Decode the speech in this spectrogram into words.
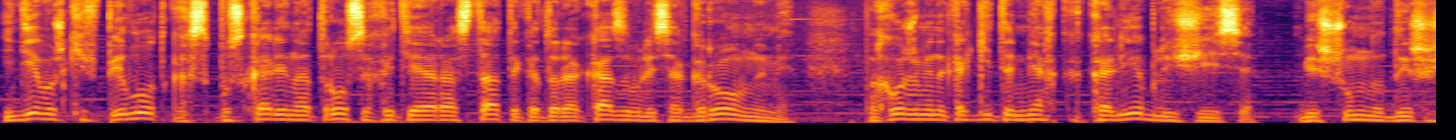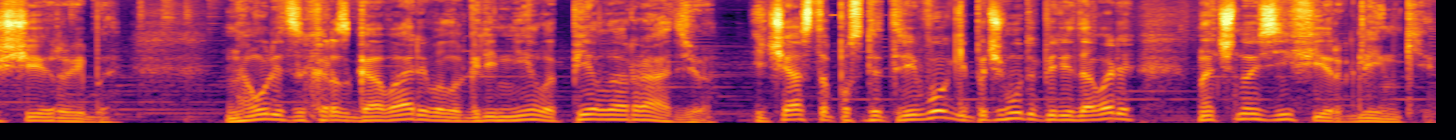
и девушки в пилотках спускали на тросах эти аэростаты, которые оказывались огромными, похожими на какие-то мягко колеблющиеся, бесшумно дышащие рыбы. На улицах разговаривало, гремело, пело радио. И часто после тревоги почему-то передавали ночной зефир Глинки.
